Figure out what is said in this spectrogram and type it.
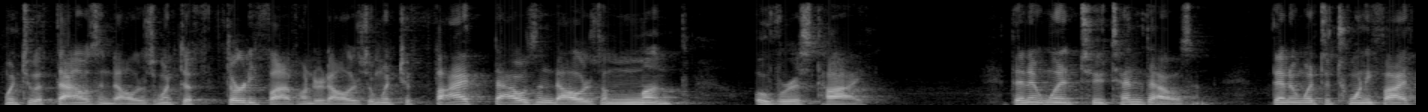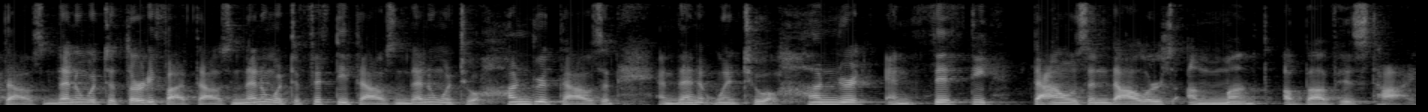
went to $1,000, went to $3,500, it went to $5,000 a month over his tithe. Then it went to 10,000. Then it went to 25,000. Then it went to 35,000. Then it went to 50,000. Then it went to 100,000. And then it went to $150,000 a month above his tithe.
